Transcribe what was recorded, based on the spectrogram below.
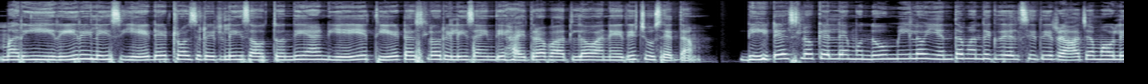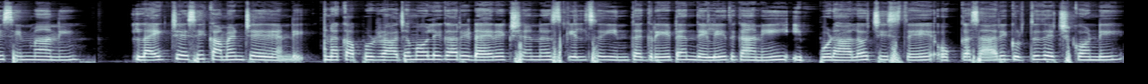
మరి ఈ రీ రిలీజ్ ఏ డేట్ రోజు రిలీజ్ అవుతుంది అండ్ ఏ ఏ థియేటర్స్లో రిలీజ్ అయింది హైదరాబాద్లో అనేది చూసేద్దాం. డీటెయిల్స్లోకి వెళ్ళే ముందు మీలో ఎంతమందికి తెలిసింది రాజమౌళి సినిమా అని? లైక్ చేసి కమెంట్ చేయండి. మనకు అప్పుడు రాజమౌళి గారి డైరెక్షన్ స్కిల్స్ ఇంత గ్రేట్ అని తెలియదు కానీ ఇప్పుడు ఆలోచిస్తే ఒక్కసారి గుర్తు తెచ్చుకోండి.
